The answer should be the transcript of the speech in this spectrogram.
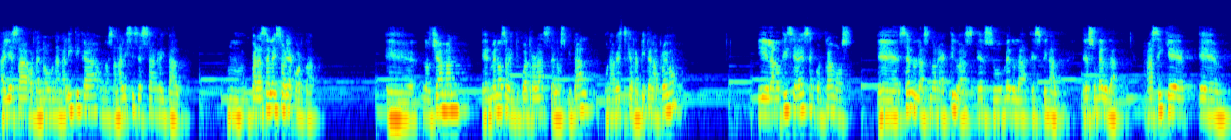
ahí está, ordenó una analítica, unos análisis de sangre y tal. Mm, para hacer la historia corta, eh, nos llaman en menos de 24 horas del hospital, una vez que repiten la prueba, y la noticia es, encontramos eh, células no reactivas en su médula espinal, en su médula. Así que eh,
